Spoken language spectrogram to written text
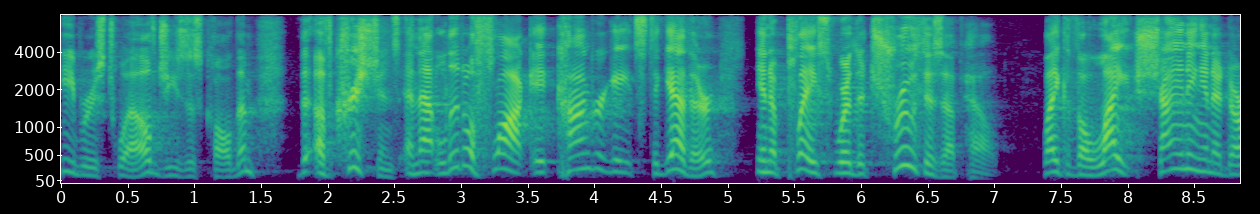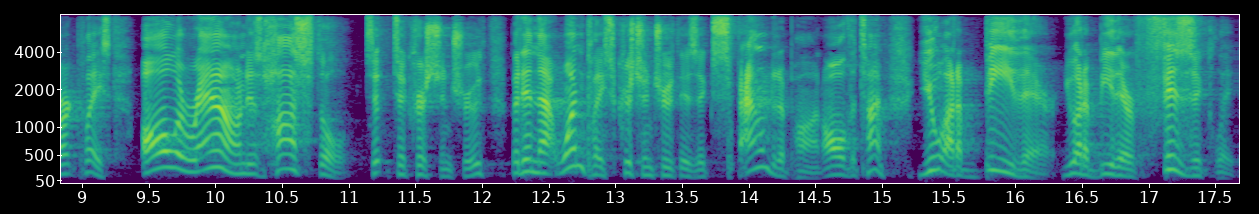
Hebrews 12, Jesus called them, of Christians. And that little flock, it congregates together in a place where the truth is upheld like the light shining in a dark place. All around is hostile to, to, Christian truth, but in that one place, Christian truth is expounded upon all the time. You ought to be there. You ought to be there physically.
